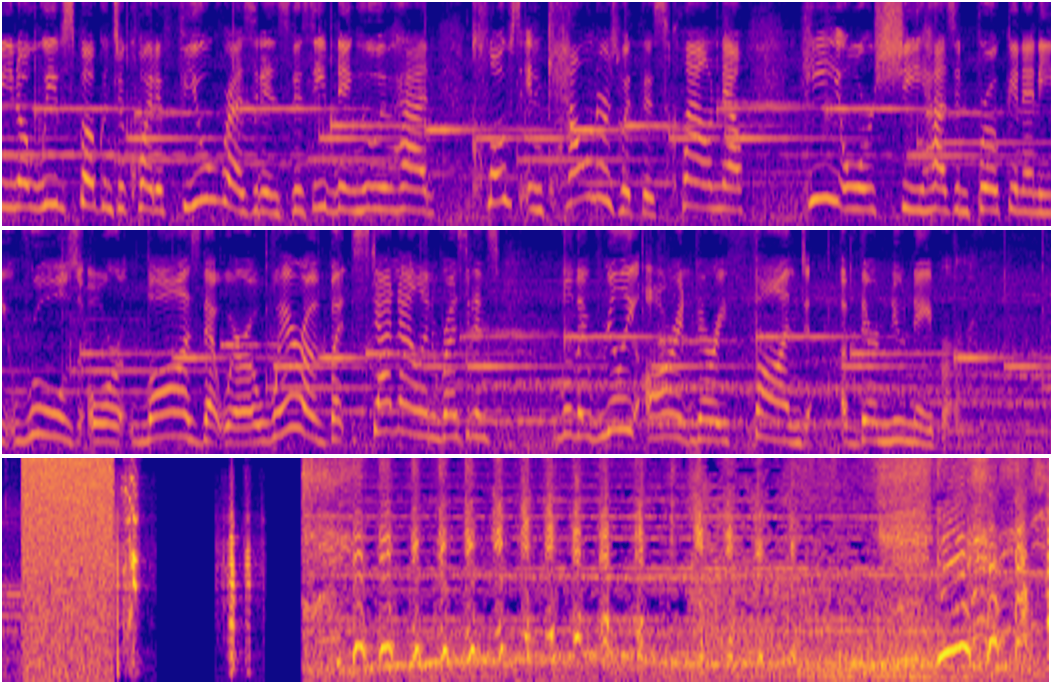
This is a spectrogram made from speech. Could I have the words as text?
you know, we've spoken to quite a few residents this evening who have had close encounters with this clown. Now, he or she hasn't broken any rules or laws that we're aware of, but Staten Island residents, well, they really aren't very fond of their new neighbor.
